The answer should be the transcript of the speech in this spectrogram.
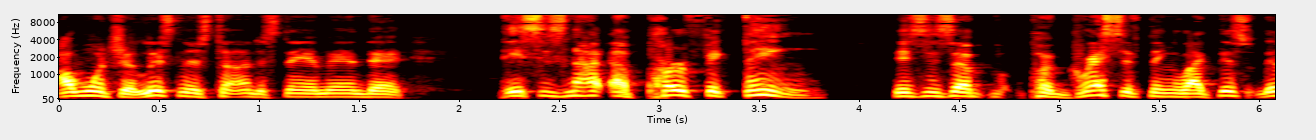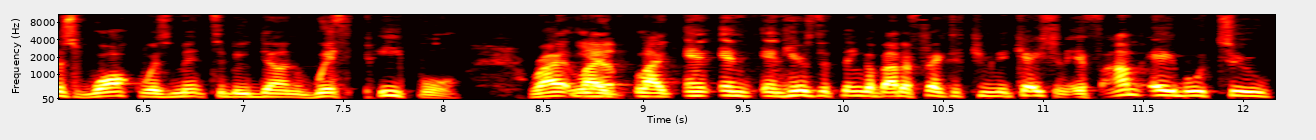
I want your listeners to understand, man, that this is not a perfect thing. This is a progressive thing. Like this, this walk was meant to be done with people, right? Like, yep. like, and, and, and here's the thing about effective communication. If I'm able to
